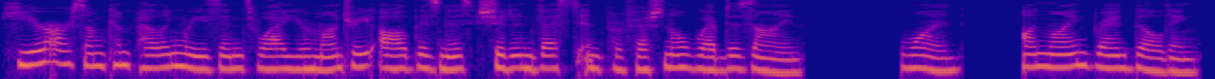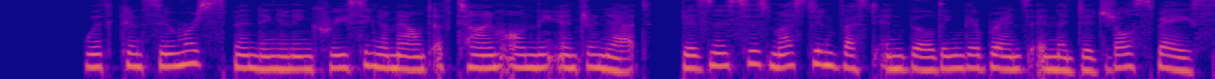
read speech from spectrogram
Here are some compelling reasons why your Montreal business should invest in professional web design. 1. Online brand building. With consumers spending an increasing amount of time on the internet, businesses must invest in building their brands in the digital space.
